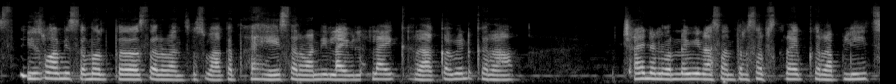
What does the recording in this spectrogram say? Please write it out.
श्री स्वामी समर्थ सर्वांचं स्वागत आहे. सर्वांनी लाईव्हला लाईक करा कमेंट करा. चॅनलवर नवीन असाल तर सबस्क्राईब करा प्लीज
